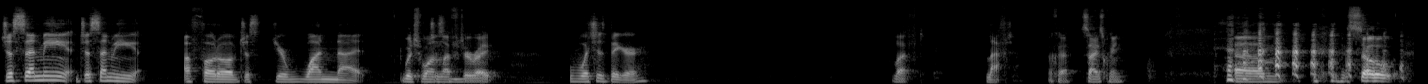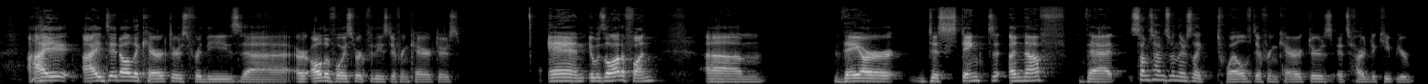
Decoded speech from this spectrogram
just send me just send me a photo of just your one nut. Which one, Just- left or right? Which is bigger? Left. Left. Okay, size queen. Um, so I I did all the characters for these uh, or all the voice work for these different characters, and it was a lot of fun. Um, they are distinct enough that sometimes when there's like 12 different characters it's hard to keep your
